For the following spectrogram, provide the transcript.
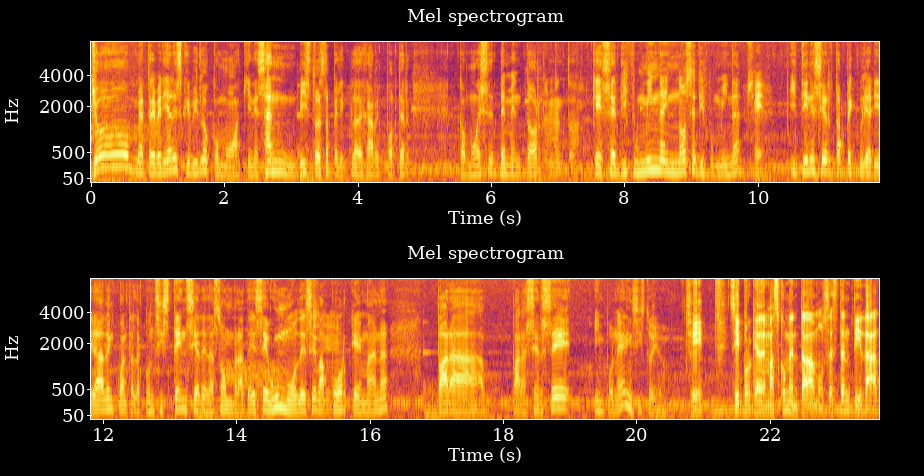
yo me atrevería a describirlo como a quienes han visto esta película de Harry Potter como ese dementor, que se difumina y no se difumina. Y tiene cierta peculiaridad en cuanto a la consistencia de la sombra, de ese humo, de ese vapor que emana para, para hacerse imponer, insisto yo. Sí, sí, porque además comentábamos, esta entidad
